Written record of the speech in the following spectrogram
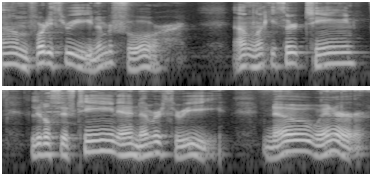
Um, 43, number 4. Unlucky 13, little 15, and number 3. No winner.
